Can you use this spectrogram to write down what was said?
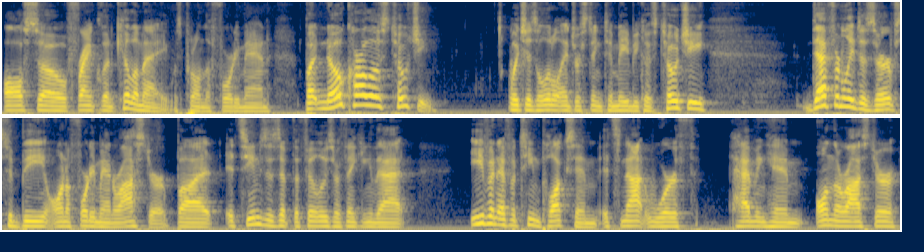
Also, Franklin Kilome was put on the 40 man. But no Carlos Tocci, which is a little interesting to me because Tocci definitely deserves to be on a 40 man roster, but it seems as if the Phillies are thinking that even if a team plucks him, it's not worth having him on the roster.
